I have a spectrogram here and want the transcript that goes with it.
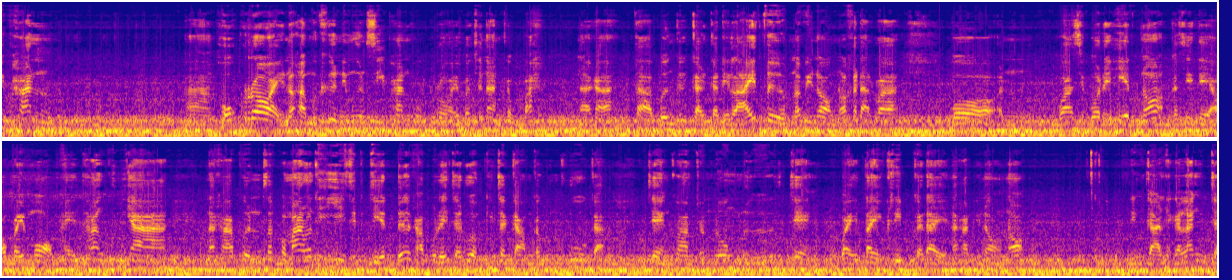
14,000อ่า หกร้อยเนาะค่ะเมื่อคืนนี้มื่นสี่พันหกร้อยเพราะฉะนั้นกับปะนะคะถ้าเบิ่งคือกันก็ได้หลายเติมเนาะพี่น้องเนาะขนาดว่าบ่อนว่าสิบ่ได้เฮ็ดเนาะก็สิได้เอาไปมอบให้ทางคุณยานะคะเพิ่นสักประมาณวันที่ 27 เด้อค่ะผู้ใดจะร่วมกิจกรรมกับคุณครูก็แจ้งความจำนงหรือแจ้งไว้ใต้คลิปก็ได้นะคะพี่น้องเนาะ เป็นการให้กำลังใจ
